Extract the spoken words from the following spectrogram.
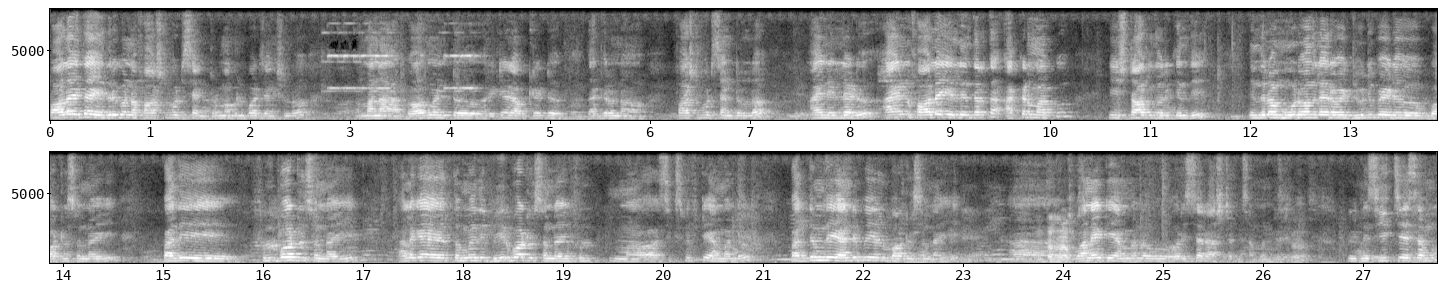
ఫాలో అయితే ఎదురుగున్న ఫాస్ట్ ఫుడ్ సెంటర్ మొగలపాటి జంక్షన్లో మన గవర్నమెంట్ రిటైల్ అవుట్లెట్ దగ్గర ఉన్న ఫాస్ట్ ఫుడ్ సెంటర్లో ఆయన వెళ్ళాడు. ఆయన ఫాలో అయ్యి వెళ్ళిన తర్వాత అక్కడ మాకు ఈ స్టాక్ దొరికింది. ఇందులో మూడు వందల ఇరవై డ్యూటీ పెయిడ్ బాటిల్స్ ఉన్నాయి. పది ఫుల్ బాటిల్స్ ఉన్నాయి. అలాగే తొమ్మిది బీర్ బాటిల్స్ ఉన్నాయి ఫుల్ సిక్స్ ఫిఫ్టీ ఎంఎల్ పద్దెనిమిది ఎన్డిపిఎల్ బాటిల్స్ ఉన్నాయి. వన్ ఎయిటీ ఎంఎల్ ఒరిస్సా రాష్ట్రానికి సంబంధించి వీటిని సీజ్ చేసాము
